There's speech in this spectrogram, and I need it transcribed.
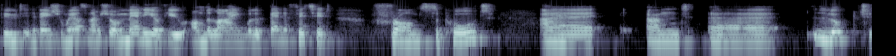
Food Innovation Wales, and I'm sure many of you on the line will have benefited from support uh, and uh, looked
